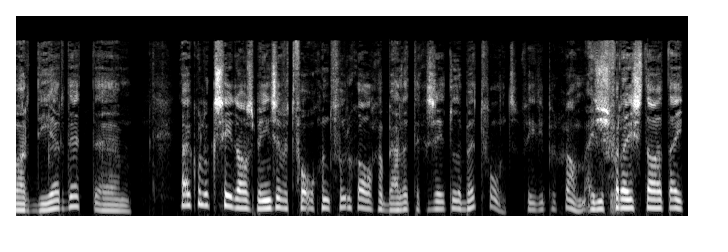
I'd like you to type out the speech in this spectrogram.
waardeer dit. Ehm um, nou ek wil ook sê daar's mense wat vanoggend vroeg al gebel het en gesê het hulle bid vir ons vir hierdie program. Uit die sure. Vrystaat uit,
